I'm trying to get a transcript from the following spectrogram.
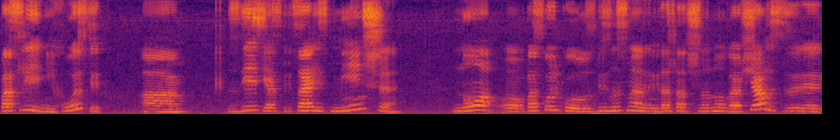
последний хвостик. А, здесь я специалист меньше, но э, поскольку с бизнесменами достаточно много общалась, э,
